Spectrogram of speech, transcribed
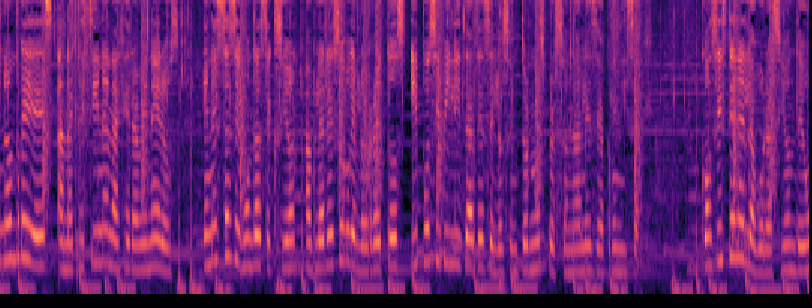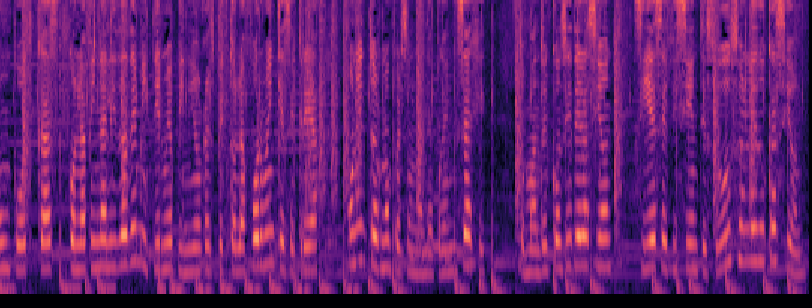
Mi nombre es Ana Cristina Najera Veneros. En esta segunda sección hablaré sobre los retos y posibilidades de los entornos personales de aprendizaje. Consiste en la elaboración de un podcast con la finalidad de emitir mi opinión respecto a la forma en que se crea un entorno personal de aprendizaje, tomando en consideración si es eficiente su uso en la educación.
